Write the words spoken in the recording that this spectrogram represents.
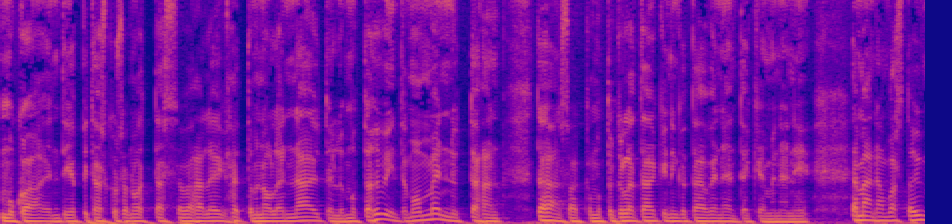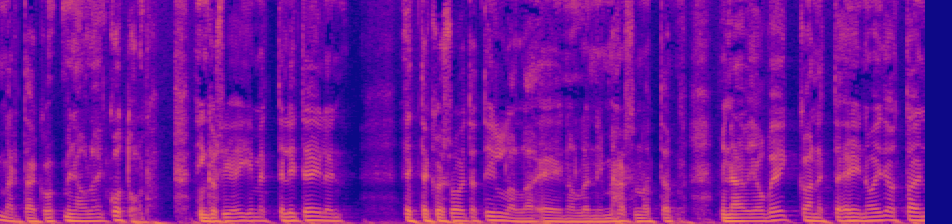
mukaan. En tiedä, pitäisikö sanoa tässä vähän leikata, että minä olen näytellyt, mutta hyvin tämä on mennyt tähän, tähän saakka. Mutta kyllä tämäkin, niin tämä veneen tekeminen, niin tämänhän vasta ymmärtää, kun minä olen kotona. Niin kuin siellä ihmetteli teille ettäkö soitat illalla Einolle, niin mä sanoin, että minä jo veikkaan, että Eino ei jotain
